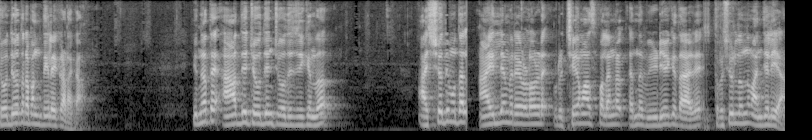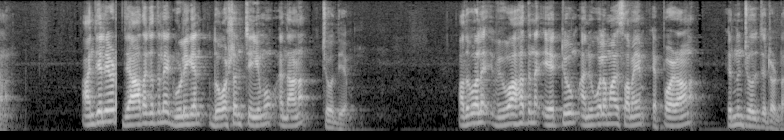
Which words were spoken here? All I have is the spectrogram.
ചോദ്യോത്തര പങ്ക്തിയിലേക്ക് കടക്കാം. ഇന്നത്തെ ആദ്യ ചോദ്യം ചോദിച്ചിരിക്കുന്നത് അശ്വതി മുതൽ ആയില്യം വരെയുള്ളവരുടെ വൃശ്ചികമാസ ഫലങ്ങൾ എന്ന വീഡിയോയ്ക്ക് താഴെ തൃശ്ശൂരിൽ നിന്നും അഞ്ജലിയാണ്. അഞ്ജലിയുടെ ജാതകത്തിലെ ഗുളികൻ ദോഷം ചെയ്യുമോ എന്നാണ് ചോദ്യം. അതുപോലെ വിവാഹത്തിന് ഏറ്റവും അനുകൂലമായ സമയം എപ്പോഴാണ് എന്നും ചോദിച്ചിട്ടുണ്ട്.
